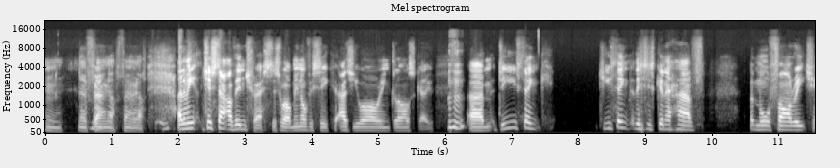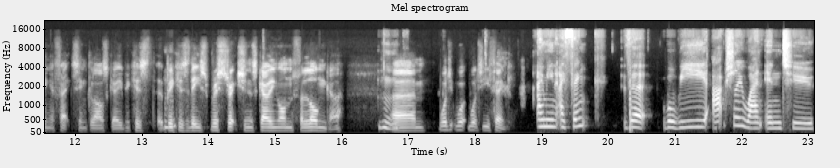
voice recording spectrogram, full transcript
Hmm. No, fair enough, fair enough. And I mean, just out of interest as well. I mean, obviously, as you are in Glasgow, mm-hmm. um, do you think, do you think that this is going to have more far-reaching effects in Glasgow because mm-hmm. because of these restrictions going on for longer? Mm-hmm. Um, what, what what do you think? I mean, I think that well, we actually went into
